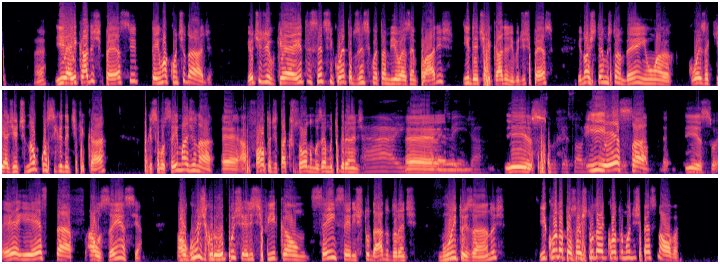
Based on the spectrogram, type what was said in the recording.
Né? E aí cada espécie tem uma quantidade. Eu te digo que é entre 150 e 250 mil exemplares identificados a nível de espécie. E nós temos também uma coisa que a gente não conseguiu identificar, porque se você imaginar, é, a falta de taxônomos é muito grande. Ah, é, isso aí já. Isso. E essa, isso, e, e essa ausência, alguns grupos eles ficam sem ser estudados durante muitos anos, e quando a pessoa estuda, encontra um monte de espécie nova.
